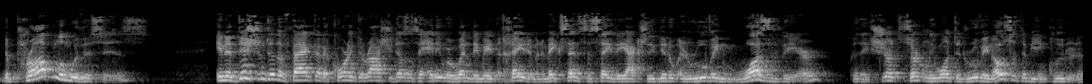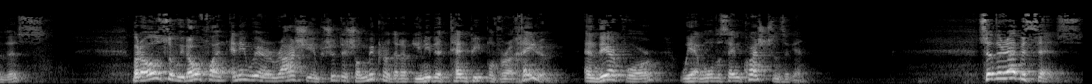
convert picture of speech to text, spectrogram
The problem with this is, in addition to the fact that according to Rashi, doesn't say anywhere when they made the Chayrim, and it makes sense to say they actually did it when Reuven was there, because they should, certainly wanted Reuven also to be included in this. But also, we don't find anywhere in Rashi and Pshuta Mikra that you needed 10 people for a Chayrim. And therefore, we have all the same questions again. So the Rebbe says,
